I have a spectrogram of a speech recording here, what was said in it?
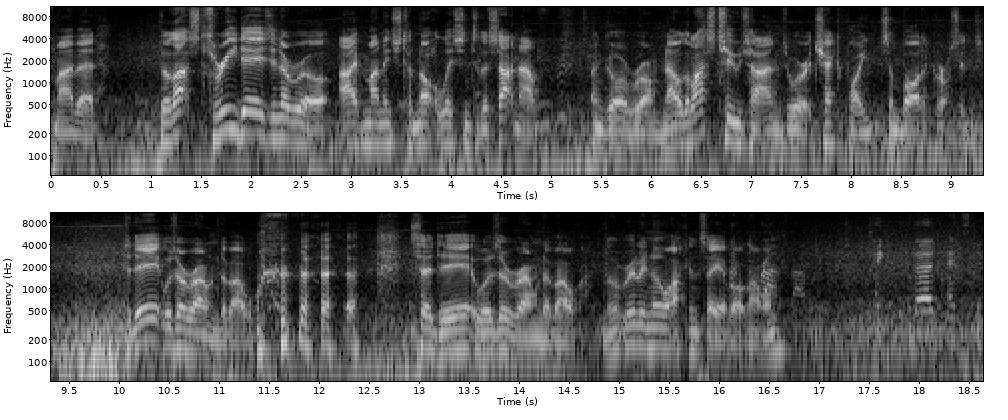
My bad. So that's three days in a row I've managed to not listen to the sat nav and go wrong. Now the last two times were at checkpoints and border crossings. Today it was a roundabout. Today it was a roundabout. Don't really know what I can say about that one. Take the third exit.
